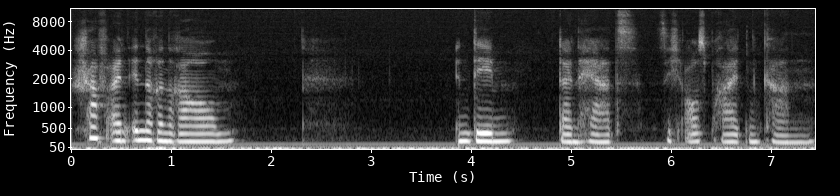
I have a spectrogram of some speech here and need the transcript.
schaff einen inneren Raum, in dem dein Herz sich ausbreiten kann.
